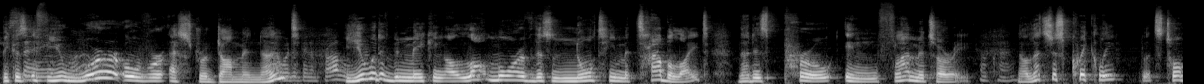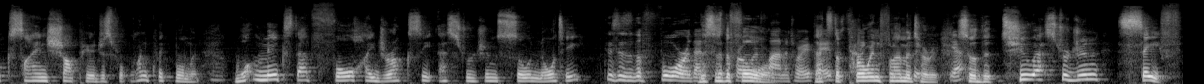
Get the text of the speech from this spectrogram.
Because if you Wow. were over estro dominant, would've been a problem. you would have been making a lot more of this naughty metabolite that is pro inflammatory. Okay. Now, let's just quickly. Let's talk science shop here just for one quick moment. Hmm. What makes that 4 hydroxy estrogen so naughty? This is the four. That's This is the, the four. pro-inflammatory. Okay, That's the pro-inflammatory. Yeah. So the two estrogen, safe,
